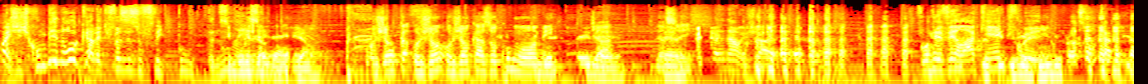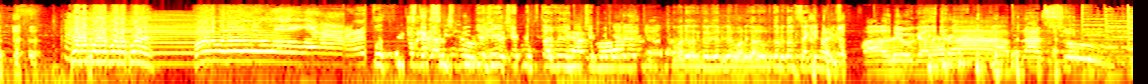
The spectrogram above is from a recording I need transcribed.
Ué, a gente combinou, cara, de fazer isso. Eu falei, puta, não Segura essa lembro. ideia, João. O João, o, João, o João casou com um homem já, nessa É. aí. Já- Não, já. Vou revelar quem é que foi. No próximo capítulo. Bora, bora, bora, bora! Você que Muito obrigado tá por a gente, tá vendo a gente até Segue nós. Valeu, galera. Abraço!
